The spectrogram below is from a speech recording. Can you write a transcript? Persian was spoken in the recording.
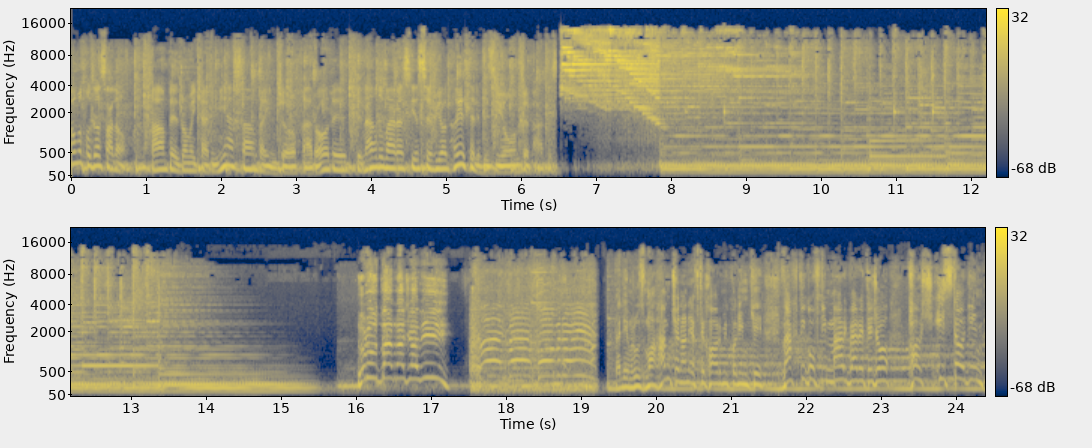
نام خدا سلام. من پدرام کریمی هستم و اینجا قراره به نقد و بررسی سریال های تلویزیون بپردازیم. درود بر رجوی. ولی امروز ما همچنان افتخار می‌کنیم که وقتی گفتیم مرگ بر اتجا پاش ایستادیم.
